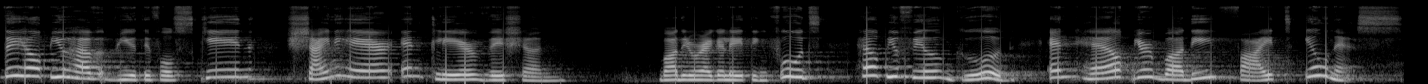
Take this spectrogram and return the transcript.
They help you have beautiful skin, shiny hair, and clear vision. Body regulating foods help you feel good and help your body fight illness.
